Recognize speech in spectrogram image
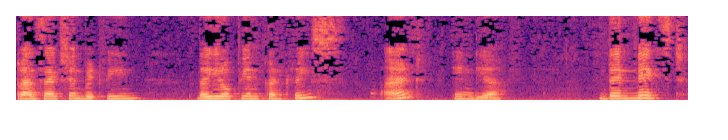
transaction between the European countries and India. Then next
